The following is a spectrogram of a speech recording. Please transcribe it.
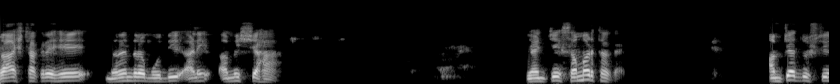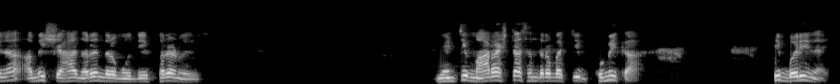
राज ठाकरे हे नरेंद्र मोदी आणि अमित शहा यांचे समर्थक आहेत. आमच्या दृष्टीनं अमित शहा नरेंद्र मोदी फडणवीस यांची महाराष्ट्रासंदर्भातची भूमिका ही बरी नाही.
